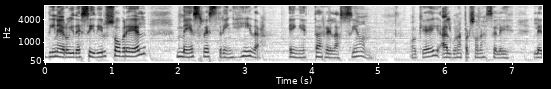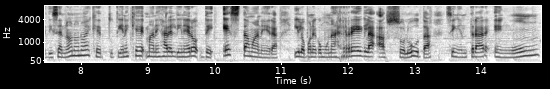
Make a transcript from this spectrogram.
dinero y decidir sobre él, me es restringida en esta relación. ¿Ok? algunas personas se les, les dicen, no, no, no, es que tú tienes que manejar el dinero de esta manera y lo pone como una regla absoluta sin entrar en un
